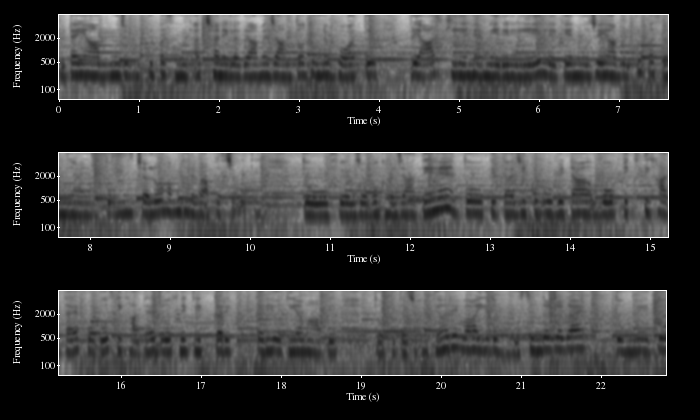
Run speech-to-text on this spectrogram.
बेटा यहाँ मुझे बिल्कुल पसंद अच्छा नहीं लग रहा। मैं जानता हूँ तुमने बहुत प्रयास किए हैं मेरे लिए लेकिन मुझे यहाँ बिल्कुल पसंद नहीं आया। तुम चलो हम घर वापस चलते हैं। तो फिर जब वो घर जाते हैं तो पिताजी को वो बेटा वो पिक्स दिखाता है फ़ोटोज़ दिखाता है, जो उसने क्लिक कर, करी होती हैं वहाँ पे। तो पिताजी कहते हैं, अरे वाह, ये तो बहुत सुंदर जगह है। तुमने तो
